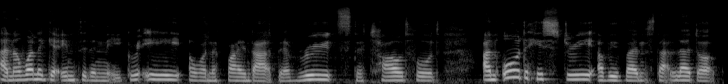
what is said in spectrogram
And I want to get into the nitty gritty. I want to find out their roots, their childhood, and all the history of events that led up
